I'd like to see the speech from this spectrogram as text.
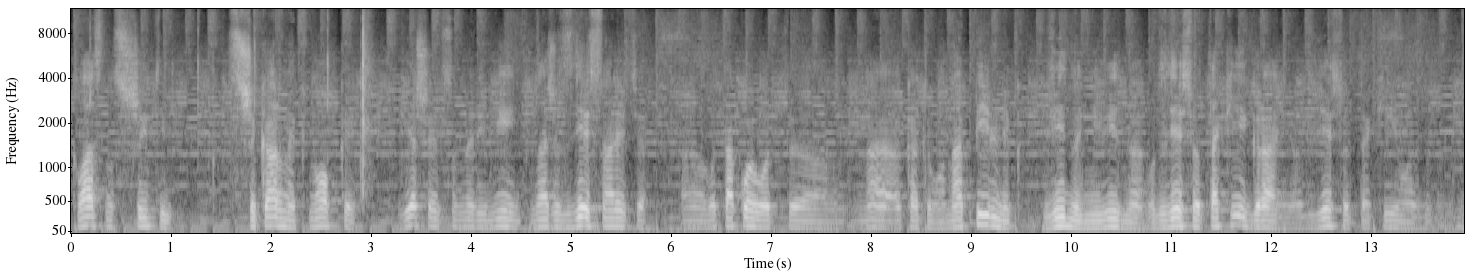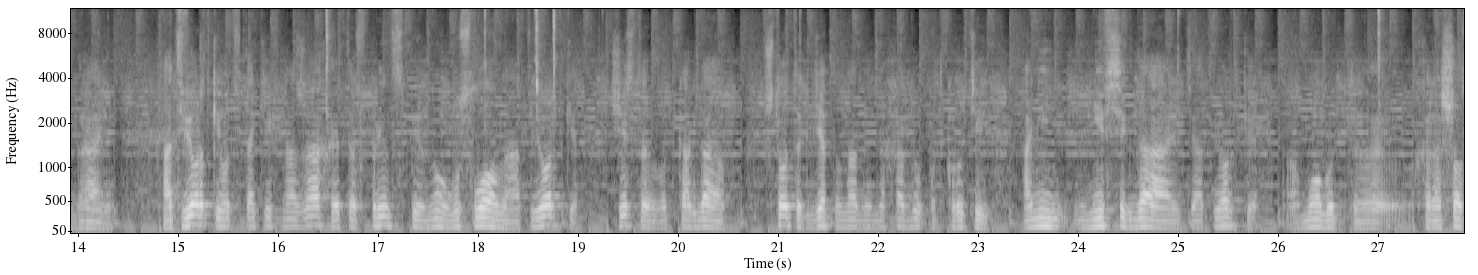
классно сшитый, с шикарной кнопкой, вешается на ремень. Значит, здесь, смотрите, э, вот такой вот, э, как его, напильник, видно, не видно. Вот здесь вот такие грани, вот здесь вот такие вот грани. Отвертки вот в таких ножах, это в принципе, ну, условно отвертки, чисто вот когда что-то где-то надо на ходу подкрутить. Они не всегда, эти отвертки, могут э, хорошо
